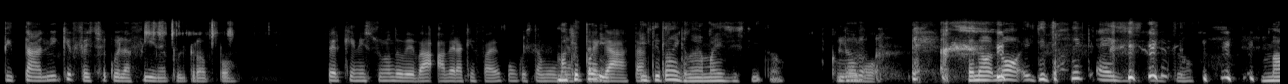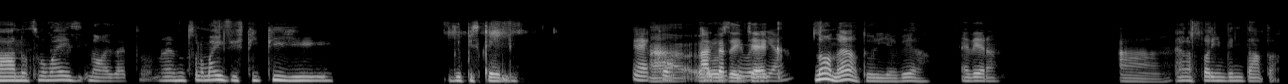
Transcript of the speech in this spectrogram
Titanic fece quella fine purtroppo. Perché nessuno doveva avere a che fare con questa Ma mummia che poi stregata. il Titanic non è mai esistito. Come Loro vo Eh no, no, il Titanic è esistito, ma non sono mai esi no, esatto, non sono mai esistiti i 2 pischelli. Ecco, Ah, altra Rose e teoria. Jack. No, non è una teoria, è vera. È vera. Ah. È una storia inventata,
